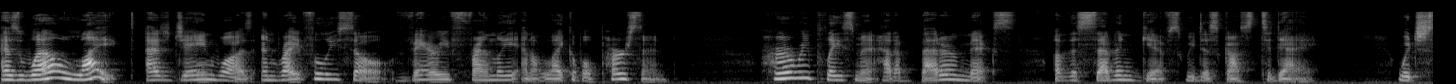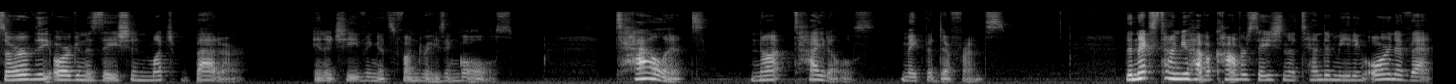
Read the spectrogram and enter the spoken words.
As well liked as Jane was, and rightfully so, very friendly and a likable person, her replacement had a better mix of the seven gifts we discussed today which served the organization much better in achieving its fundraising goals. Talent, not titles, make the difference. The next time you have a conversation, attend a meeting, or an event,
